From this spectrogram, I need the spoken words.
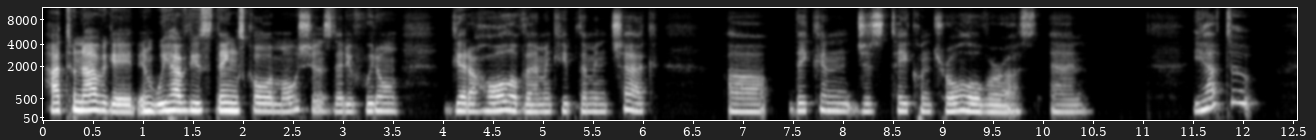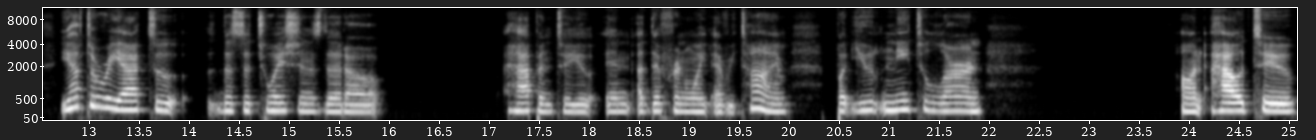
how to navigate. And we have these things called emotions that if we don't get a hold of them and keep them in check, uh, they can just take control over us. And you have to you have to react to the situations that uh happen to you in a different way every time, but you need to learn on how to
